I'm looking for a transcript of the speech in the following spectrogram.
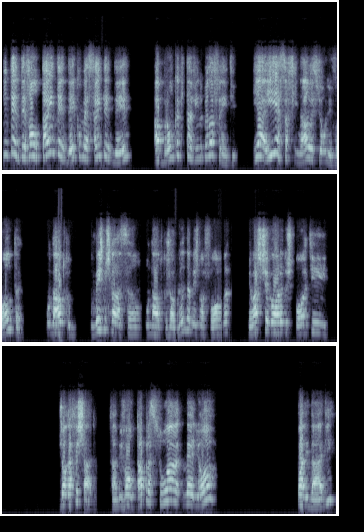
entender, voltar a entender, começar a entender a bronca que está vindo pela frente. E aí, essa final, esse jogo de volta, o Náutico, mesma escalação, o Náutico jogando da mesma forma, eu acho que chegou a hora do esporte jogar fechado, sabe? Voltar para sua melhor qualidade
